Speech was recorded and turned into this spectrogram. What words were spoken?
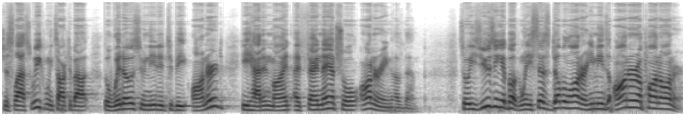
just last week when we talked about the widows who needed to be honored, he had in mind a financial honoring of them. So he's using it both. When he says double honor, he means honor upon honor.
